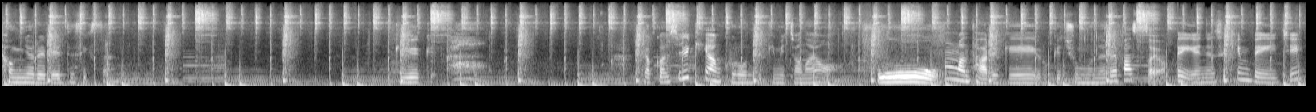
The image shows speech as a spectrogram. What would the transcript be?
정렬의 레드 색상. 이게 이렇게 약간 실키한 그런 느낌 있잖아요. 오, 색만 다르게 이렇게 주문을 해봤어요. 근데 얘는 스킨 베이지.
